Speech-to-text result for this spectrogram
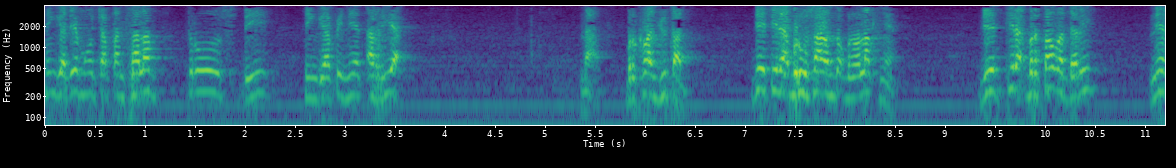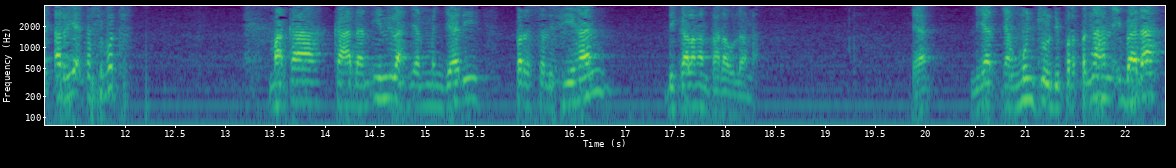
hingga dia mengucapkan salam terus dihinggapi niat arya. Nah, berkelanjutan. Dia tidak berusaha untuk menolaknya. Dia tidak bertawad dari niat arya tersebut. Maka keadaan inilah yang menjadi perselisihan di kalangan para ulama. Ya, niat yang muncul di pertengahan ibadah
